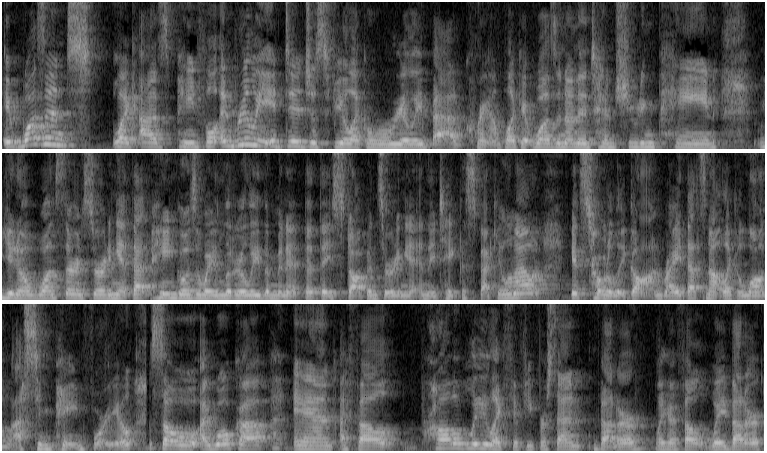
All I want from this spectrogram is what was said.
It wasn't like as painful. And really it did just feel like a really bad cramp. Like it wasn't an intense shooting pain. You know once they're inserting it that pain goes away literally the minute that they stop inserting it and they take the speculum out. It's totally gone right? That's not like a long lasting pain for you. So I woke up and I felt probably like 50% better like I felt way better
